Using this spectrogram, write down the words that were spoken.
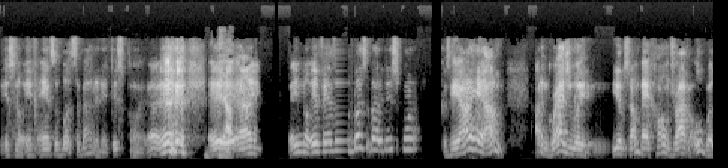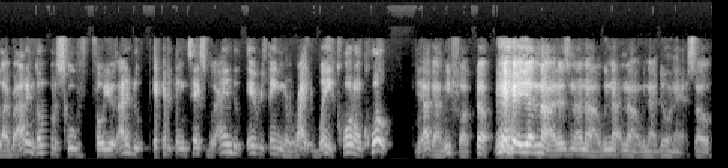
There's no if, ands, or buts about it at this point. yeah. I ain't, ain't no if, ands, or buts about it at this point. Cause here I am. I'm I didn't graduated. You know what I'm saying? I'm back home driving Uber. Like, bro, I didn't go to school for four years. I didn't do everything textbook. I didn't do everything the right way, quote unquote. Yeah, I got me fucked up. yeah, nah, there's no, no, we not, no, we not doing that. So,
